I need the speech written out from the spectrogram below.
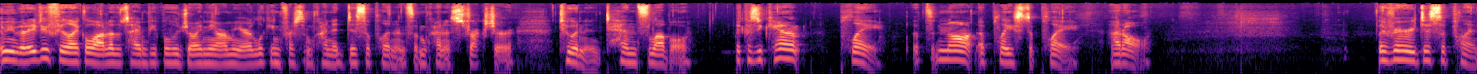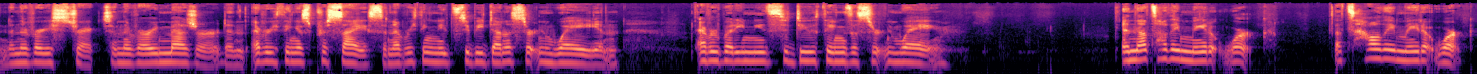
I mean, but I do feel like a lot of the time people who join the army are looking for some kind of discipline and some kind of structure to an intense level. because you can't play. That's not a place to play at all. They're very disciplined and they're very strict and they're very measured and everything is precise and everything needs to be done a certain way and everybody needs to do things a certain way. And that's how they made it work. That's how they made it work.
